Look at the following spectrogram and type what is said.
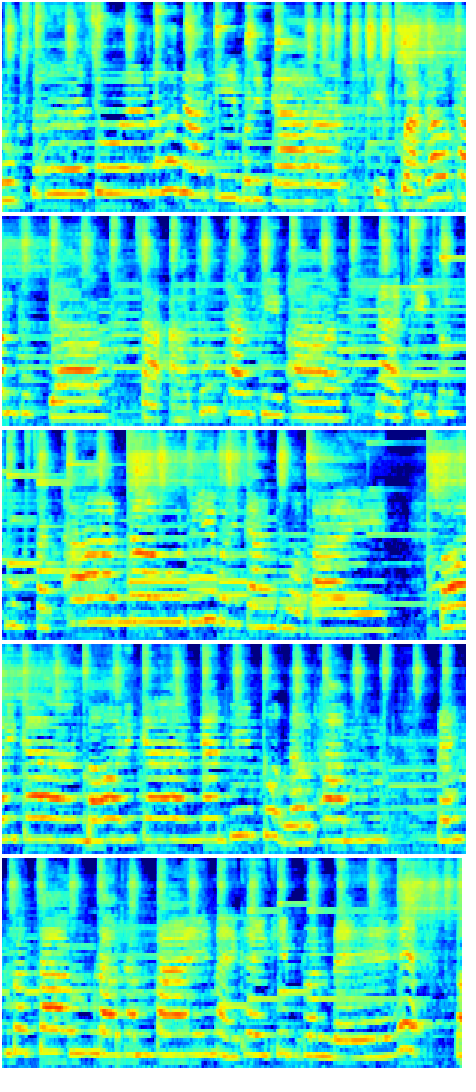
ลูกเสือช่วยเหลือหน้าที่บริการ เก็บกว่าเราทำทุกอย่าง สะอาดทุกทางที่ผ่าน หน้าที่ทุกทุกสถานเนานี้บริการทั่วไป บริการบริการงานที่พวกเราทำเป็นประจำเราทำไปไม่เคยคิดดวนเดบ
